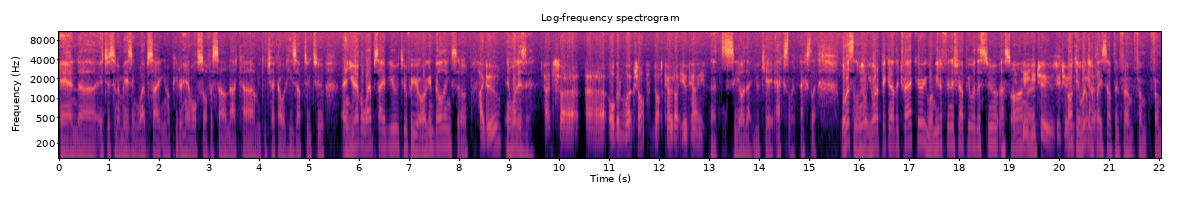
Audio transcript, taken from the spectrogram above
And uh, it's just an amazing website. You know, Peter Hammill, sofasound.com. You can check out what he's up to too. And you have a website, you too, for your organ building. So, I do. and what is it? That's uh, uh, organworkshop.co.uk. That's co.uk. Excellent, excellent. Well, listen, you you want to pick another track here? You want me to finish up here with a, su- a song? You, or- you choose. You choose. Okay, we're going to play something from from from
